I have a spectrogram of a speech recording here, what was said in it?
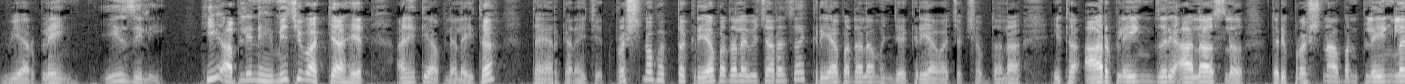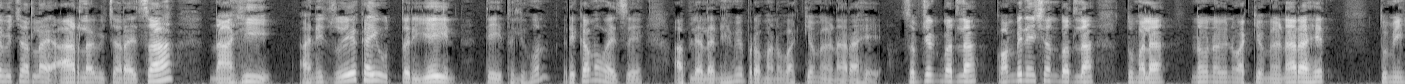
We are playing easily. ही आपली नेहमीची वाक्य आहेत आणि ती आपल्याला इथं तयार करायची आहेत प्रश्न फक्त क्रियापदाला विचारायचा आहे क्रियापदाला म्हणजे क्रियावाचक शब्दाला इथं आर प्लेईंग जरी आलं असलं तरी प्रश्न आपण प्लेईंगला विचारलाय आरला विचारायचा नाही आणि जे काही उत्तर येईल ते इथं लिहून रिकाम व्हायचे आपल्याला नेहमीप्रमाणे वाक्य मिळणार आहे. सब्जेक्ट बदला कॉम्बिनेशन बदला. तुम्हाला नवनवीन वाक्य मिळणार आहेत. तुम्ही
